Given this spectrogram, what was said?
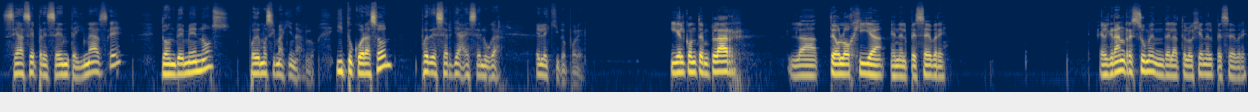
se hace presente y nace donde menos podemos imaginarlo. Y tu corazón puede ser ya ese lugar elegido por Él. Y el contemplar la teología en el pesebre, el gran resumen de la teología en el pesebre,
